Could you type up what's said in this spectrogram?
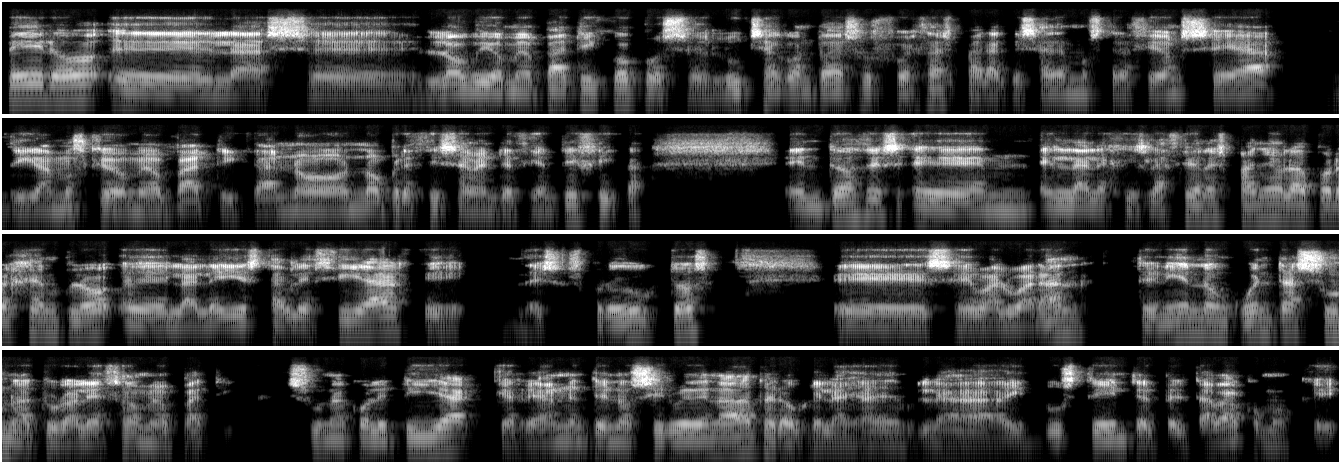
pero eh, las, el lobby homeopático pues, lucha con todas sus fuerzas para que esa demostración sea, digamos que homeopática, no precisamente científica. Entonces, en la legislación española, por ejemplo, la ley establecía que esos productos se evaluarán teniendo en cuenta su naturaleza homeopática. Es una coletilla que realmente no sirve de nada, pero que la, industria interpretaba como que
